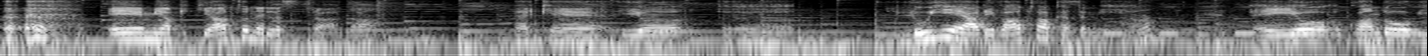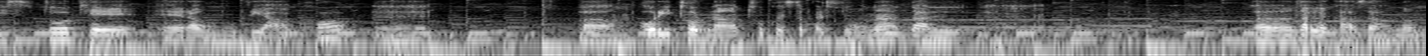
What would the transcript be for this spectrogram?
e mi ha picchiato nella strada perché io, lui è arrivato a casa mia e io quando ho visto che era un ubriaco eh, um, ho ritornato questa persona dal, uh, uh, dalla casa, non,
